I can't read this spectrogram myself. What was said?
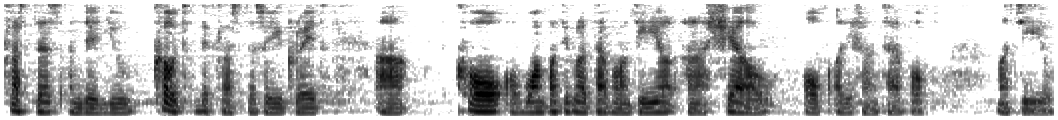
clusters and then you coat the cluster so you create a core of one particular type of material and a shell of a different type of material.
